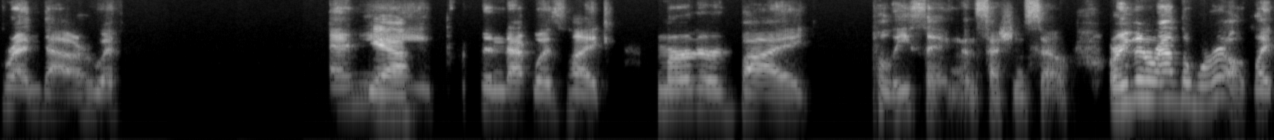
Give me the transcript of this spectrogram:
Brenda or with any yeah. person that was like murdered by policing and such and so, or even around the world. Like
